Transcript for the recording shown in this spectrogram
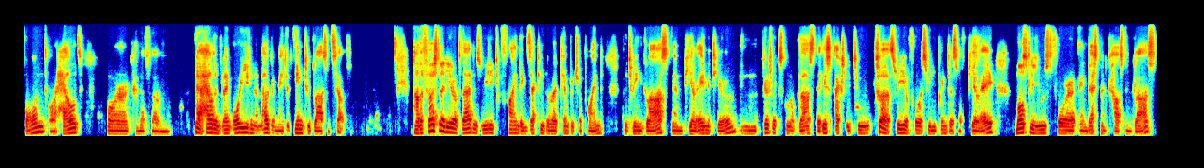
formed or held or kind of um, yeah, held in blame or even amalgamated into glass itself. Now, the first idea of that is really to find exactly the right temperature point between glass and PLA material. In Pilchuck School of Glass, there is actually two, uh, three or four 3D printers of PLA, mostly used for investment casting glass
